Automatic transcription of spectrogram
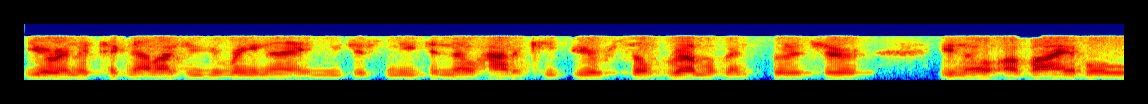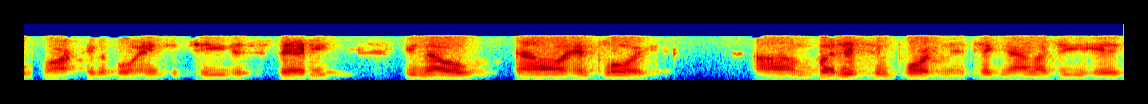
you're in the technology arena and you just need to know how to keep yourself relevant so that you're, you know, a viable, marketable entity to stay, you know, uh, employed. Um, but it's important, and technology is,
